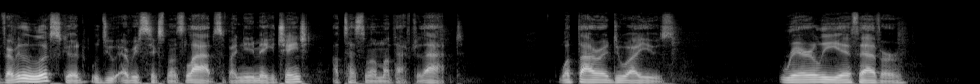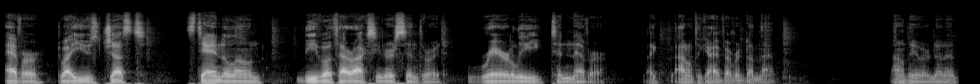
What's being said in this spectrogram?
If everything looks good, we'll do every six months labs. If I need to make a change, I'll test them a month after that. What thyroid do I use? Rarely, if ever, ever, do I use just standalone levothyroxine or synthroid. Rarely to never. Like, I don't think I've ever done that. I don't think I've ever done it.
